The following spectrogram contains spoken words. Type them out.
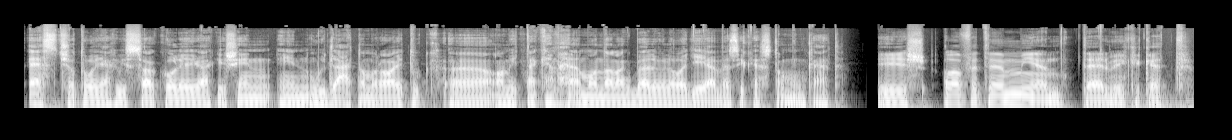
Ezt csatolják vissza a kollégák, és én, én úgy látom rajtuk, amit nekem elmondanak belőle, hogy élvezik ezt a munkát. És alapvetően milyen termékeket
